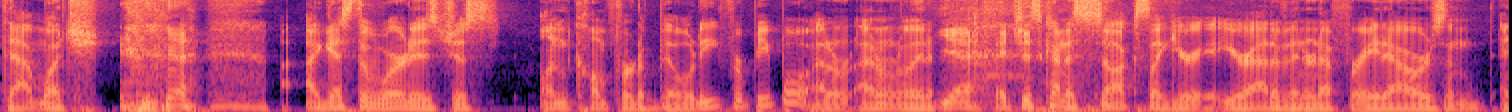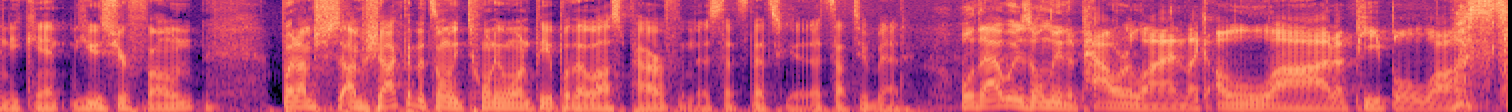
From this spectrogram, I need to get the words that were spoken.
that much. I guess the word is just uncomfortability for people. I don't I don't really know. Yeah. It just kind of sucks like you're you're out of internet for 8 hours and and you can't use your phone. But I'm I'm shocked that it's only 21 people that lost power from this. That's that's good. That's not too bad. Well, that was only the power line. Like a lot of people lost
